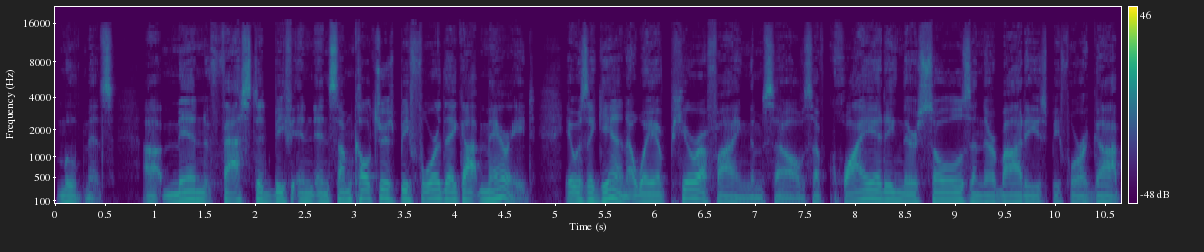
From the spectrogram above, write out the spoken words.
movements. Uh, men fasted be- in, in some cultures before they got married. It was again a way of purifying themselves, of quieting their souls and their bodies before God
